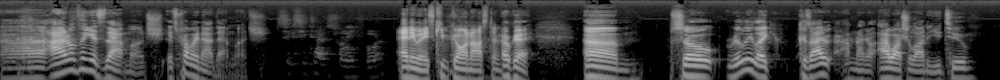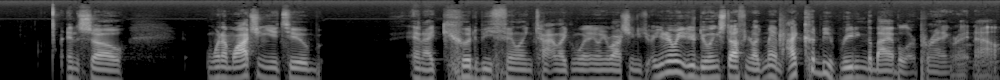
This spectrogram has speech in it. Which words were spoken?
Uh, I don't think it's that much. It's probably not that much. 60 times 24. Anyways, keep going, Austin. Okay. Um. So really, like, cause I I'm not gonna I watch a lot of YouTube, and so when I'm watching YouTube, and I could be feeling time like when you're watching YouTube, you know when you're doing stuff and you're like, man, I could be reading the Bible or praying right now.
